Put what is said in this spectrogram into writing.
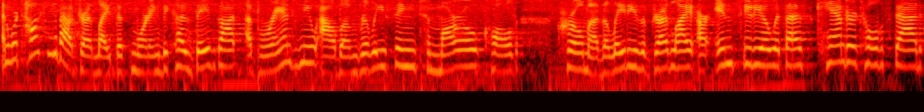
And we're talking about Dreadlight this morning because they've got a brand new album releasing tomorrow called KROMA. The ladies of Dreadlight are in studio with us, Kandra Tolvstad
